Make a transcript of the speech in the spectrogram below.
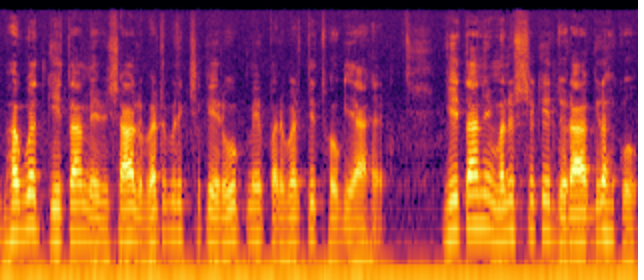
भगवत गीता में विशाल वट वृक्ष के रूप में परिवर्तित हो गया है। गीता ने मनुष्य के दुराग्रह को,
